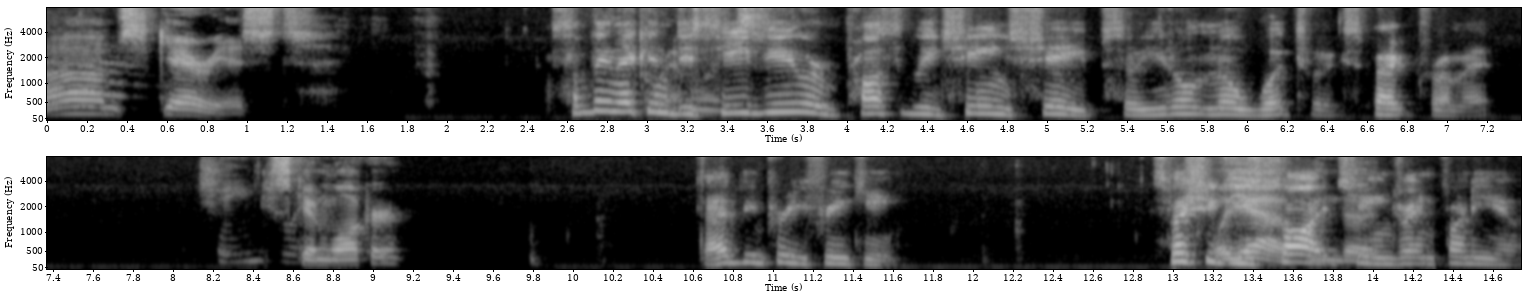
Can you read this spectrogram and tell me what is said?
Um, scariest. Something that can Gremlins. deceive you or possibly change shape so you don't know what to expect from it. Change. Skinwalker. That'd be pretty freaky. Especially if Well, you yeah, saw it the- change right in front of you.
